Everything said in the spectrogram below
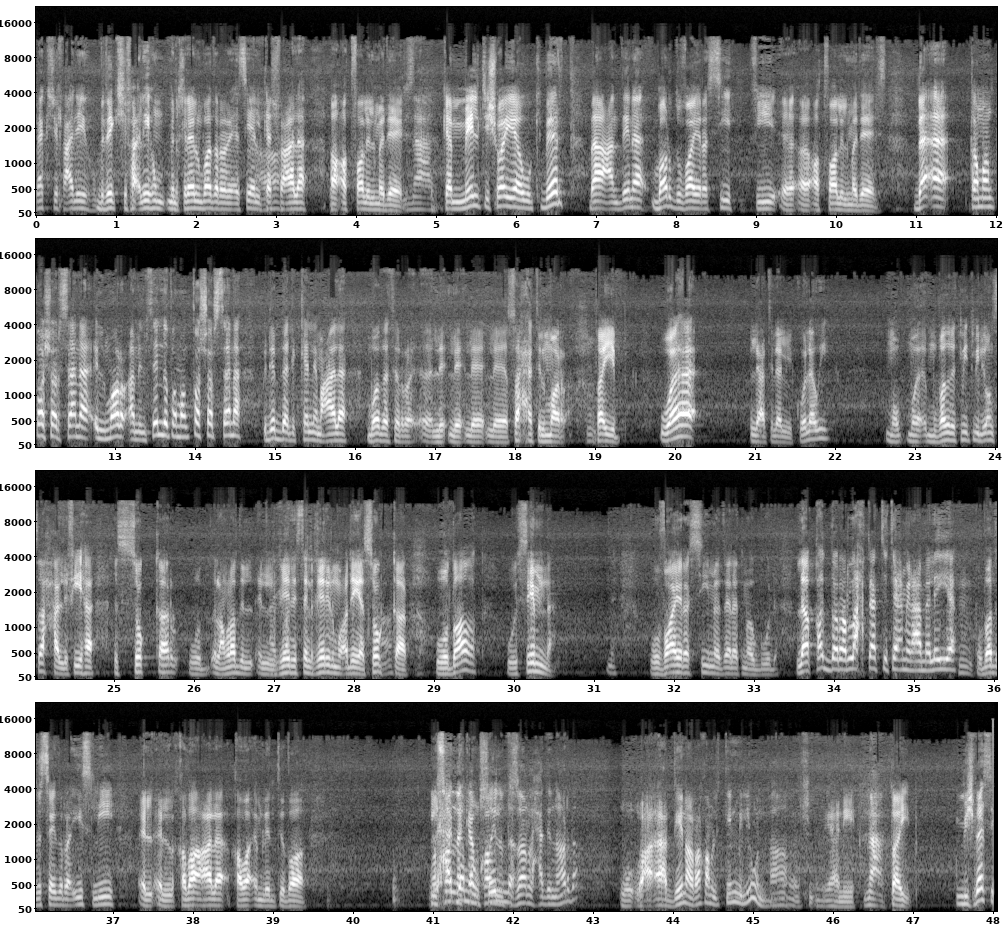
بكشف عليهم. بتكشف عليهم من خلال المبادرة الرئاسية للكشف آه. على أطفال المدارس. نعم. كملت شوية وكبرت بقى عندنا برضو فيروس سي في آه، آه، أطفال المدارس. بقى 18 سنة المرأة من سن 18 سنة بنبدأ نتكلم على مبادرة الر... ل... ل... ل... لصحة المرأة. طيب والاعتلال الكلوي م- م- مبادرة 100 مليون صحة اللي فيها السكر والأمراض ال- الغير الغير المعدية سكر وضغط وسمنة. وفيروس سي ما زالت موجودة. لا قدر الله احتجت تعمل عملية مبادرة السيد الرئيس للقضاء على قوائم الانتظار. لحد وصلنا كام قوائم وصلنا انتظار لحد النهارده؟ وعدينا رقم ال 2 مليون. آه. يعني نعم. طيب مش بس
